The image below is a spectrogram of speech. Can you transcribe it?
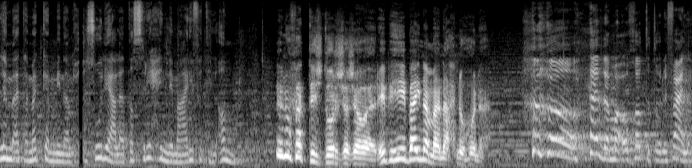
لم أتمكن من الحصول على تصريح لمعرفة الأمر. لنفتش درج جواربه بينما نحن هنا. هذا ما أخطط لفعله.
